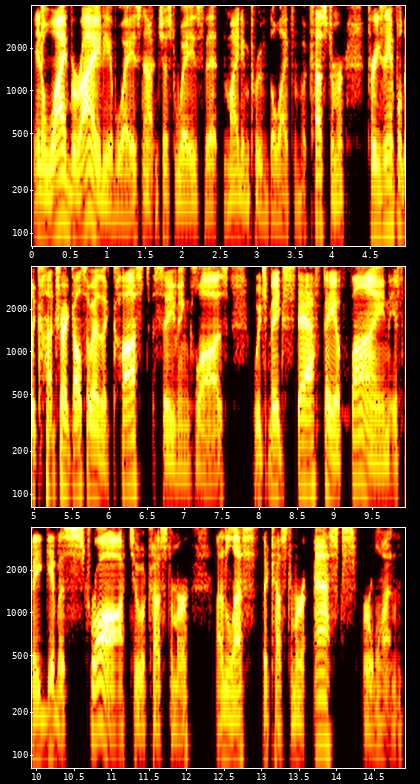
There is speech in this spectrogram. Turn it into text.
in a wide variety of ways, not just ways that might improve the life of a customer. For example, the contract also has a cost saving clause, which makes staff pay a fine if they give a straw to a customer unless the customer asks for one.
